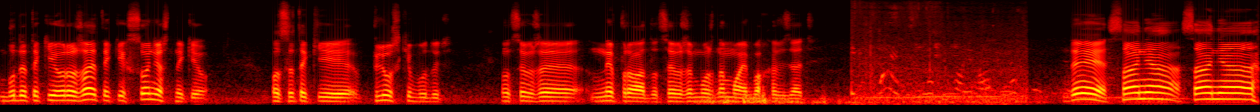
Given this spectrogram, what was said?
буде такий урожай таких соняшників, оце такі плюшки будуть. Ну це вже не Прадо, це вже можна Майбаха взяти. Де? Саня, Саня,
